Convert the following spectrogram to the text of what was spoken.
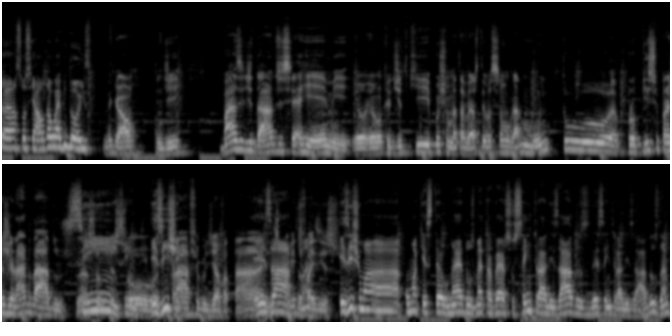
a, social da Web 2. Legal, entendi. Base de dados e CRM, eu, eu acredito que, puxa, o metaverso deve ser um lugar muito propício para gerar dados. Sim, né, sim. Existe tráfego de avatares. Exato. Como é a gente né? faz isso? Existe uma, uma questão, né, dos metaversos centralizados e descentralizados, né?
